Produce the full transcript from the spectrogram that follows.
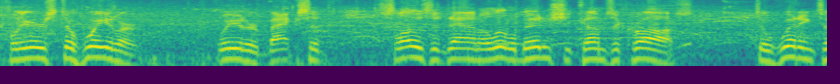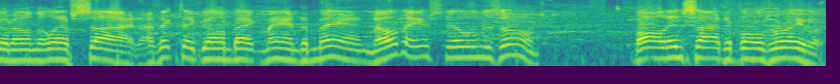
Clears to Wheeler. Wheeler backs it slows it down a little bit as she comes across to Whittington on the left side. I think they've gone back man to man. No, they're still in the zone. Ball inside to Boldreva.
